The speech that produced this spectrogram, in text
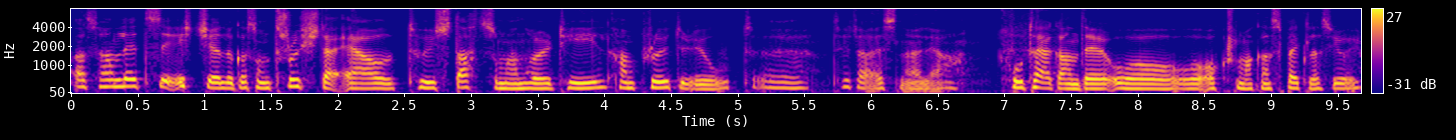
Alltså han lät sig inte lukka som trusta av tog stats som han hör till. Han bryter ut uh, till det här snälla. Ja hotägande och och också man kan spekla sig i.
